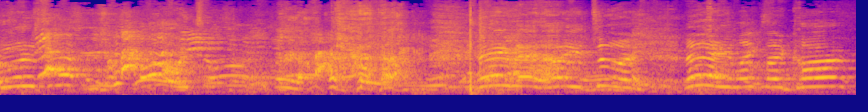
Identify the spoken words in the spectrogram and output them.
Who is that? Oh, it's on! hey man, how you doing? Hey, you like my car?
